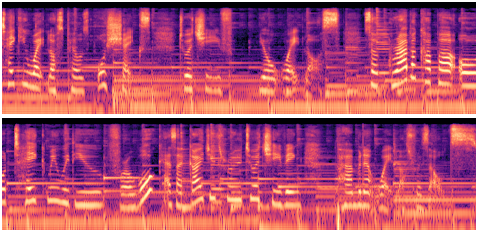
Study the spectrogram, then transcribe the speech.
taking weight loss pills or shakes to achieve your weight loss. So grab a cuppa or take me with you for a walk as I guide you through to achieving permanent weight loss results.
